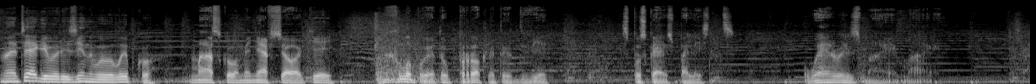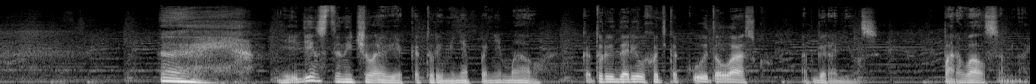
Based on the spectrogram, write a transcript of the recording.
Натягиваю резиновую улыбку. Маску у меня все окей. Хлопаю эту проклятую дверь. Спускаюсь по лестнице. Where is my mind? Единственный человек, который меня понимал, который дарил хоть какую-то ласку, отгородился. Порвал со мной.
